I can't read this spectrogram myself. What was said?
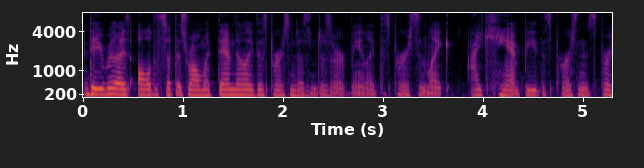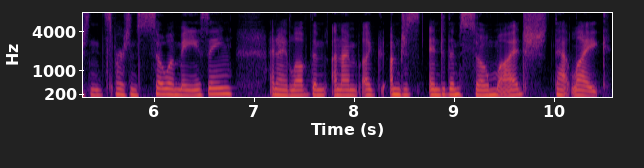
they realize all the stuff that's wrong with them. They're like, this person doesn't deserve me. Like this person, like I can't be this person. This person, this person's so amazing, and I love them, and I'm like, I'm just into them so much that like,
